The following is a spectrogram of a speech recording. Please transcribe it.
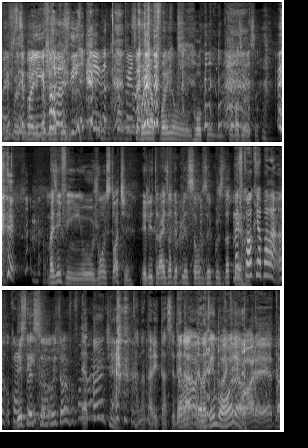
Nem o foi Cebolinha aqui. assim. Cebolinha fã e o Roku com a voz grossa. Mas enfim, o João Stott, ele traz a depressão dos recursos da terra. Mas qual que é a palavra? O conceito? Depressão, então eu vou falar, gente. A Nathalie tá Tá, acelerada. ela né? quer ir Ela embora. quer ir embora, é, tá.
